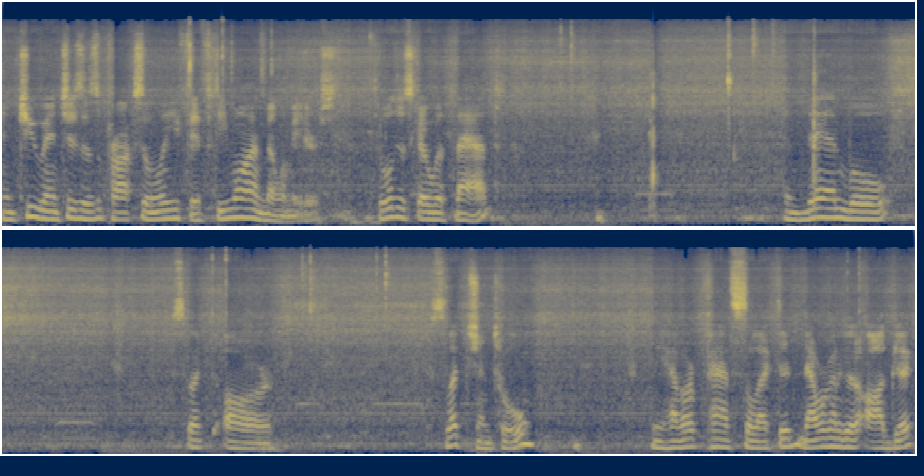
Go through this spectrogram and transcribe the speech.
And two inches is approximately 51 millimeters. So we'll just go with that. And then we'll select our selection tool. We have our path selected. Now we're going to go to object.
